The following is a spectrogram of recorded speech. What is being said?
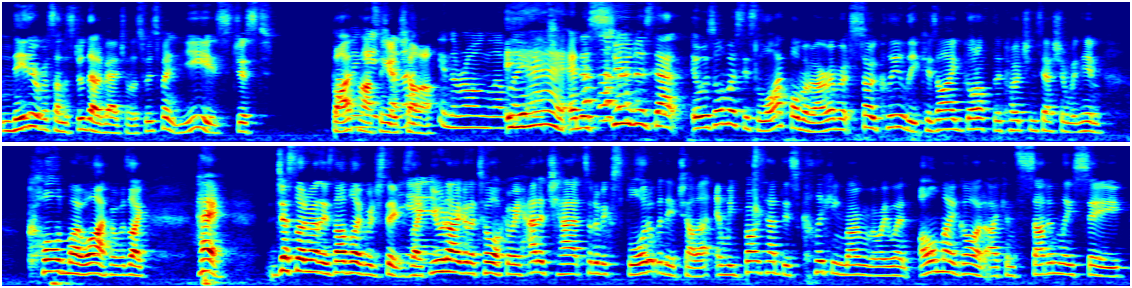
neither of us understood that about each other. So we spent years just Loving bypassing each, other. in the wrong love language. Yeah, and as soon as that, it was almost this light bulb moment. I remember it so clearly because I got off the coaching session with him, called my wife, and was like, "Hey, just learned about these love language things. Like you and I got to talk." And we had a chat, sort of explored it with each other, and we both had this clicking moment where we went, "Oh my god, I can suddenly see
